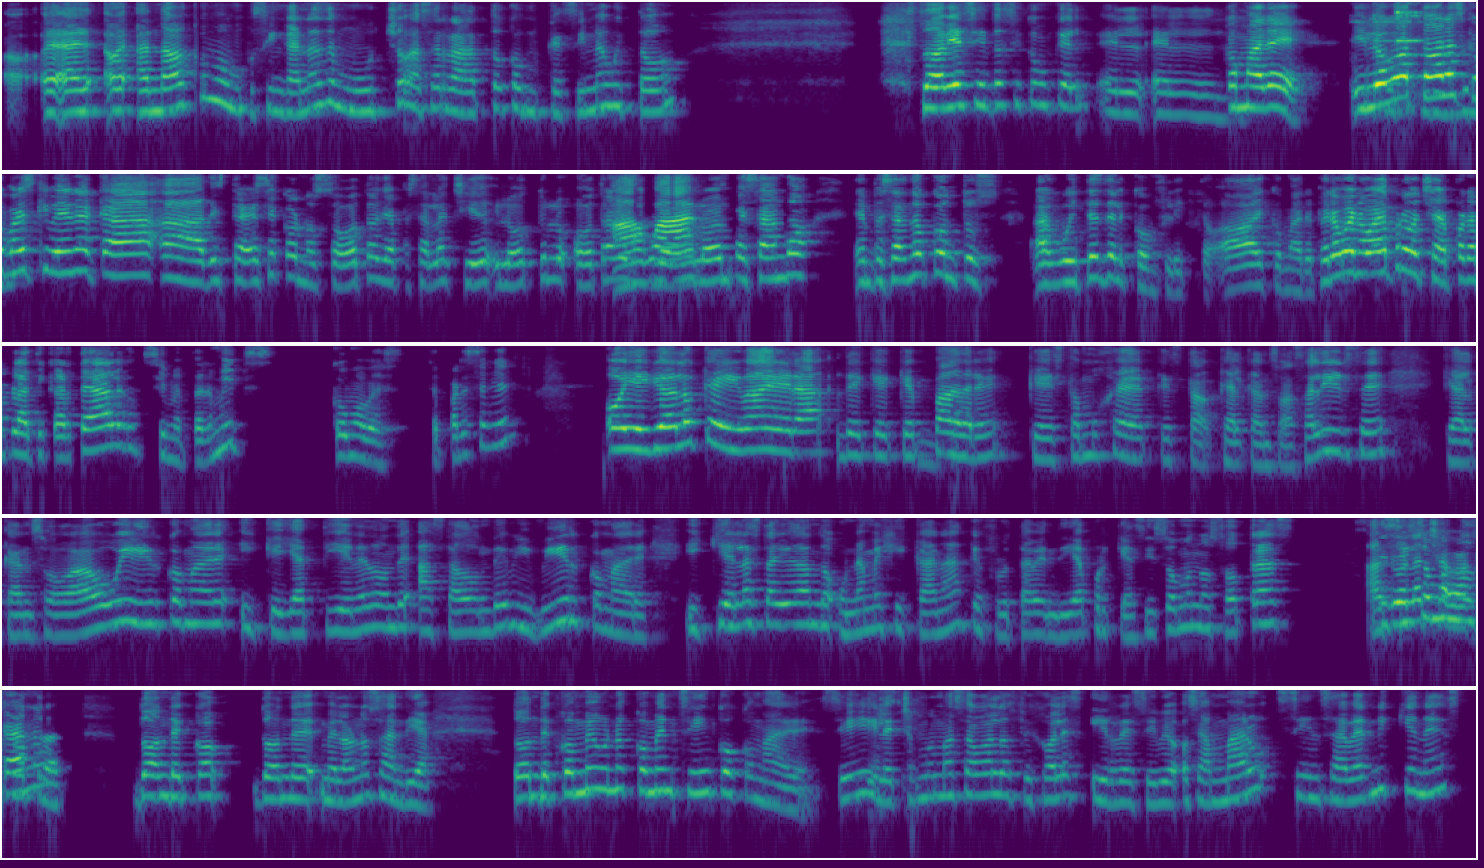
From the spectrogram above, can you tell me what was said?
ah, eh, eh, andaba como sin ganas de mucho hace rato, como que sí me agüitó. Todavía siento así como que el... el, el... Comadre, Y luego todas las comadres que vienen acá a distraerse con nosotros y a pasarla chido, y luego tú otra vez, luego, empezando, empezando con tus agüites del conflicto. Ay, comadre. Pero bueno, voy a aprovechar para platicarte algo, si me permites. ¿Cómo ves? ¿Te parece bien? Oye, yo lo que iba era de que qué padre que esta mujer que, está, que alcanzó a salirse, que alcanzó a huir, comadre, y que ya tiene dónde, hasta dónde vivir, comadre. ¿Y quién la está ayudando? Una mexicana que fruta vendía, porque así somos nosotras. Así somos nosotras. Donde, donde melón o sandía. Donde come uno, comen cinco, comadre, ¿sí? Y le echamos más agua a los frijoles y recibió. O sea, Maru, sin saber ni quién es,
